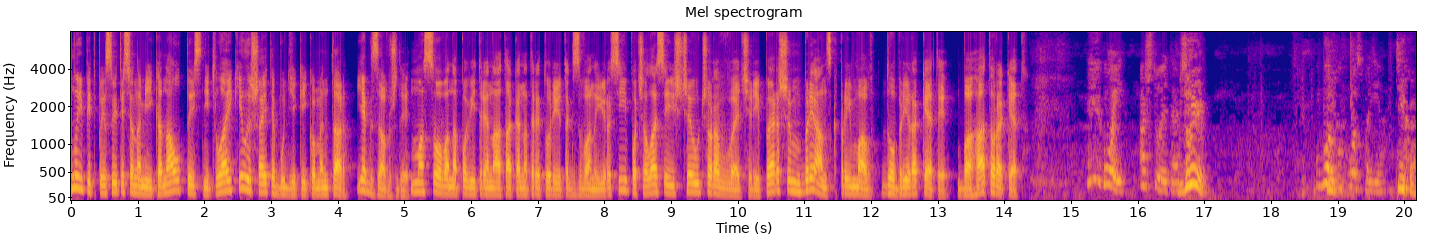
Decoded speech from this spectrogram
Ну і підписуйтеся на мій канал, тисніть лайк і лишайте будь-який коментар, як завжди. Масована повітряна атака на територію так званої Росії почалася іще учора ввечері. Першим Брянськ приймав добрі ракети, багато ракет. Ой, а что это? Взрыв! Бог, господи. Тихо.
